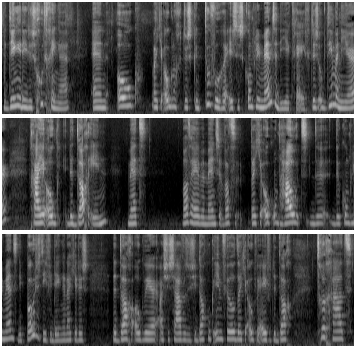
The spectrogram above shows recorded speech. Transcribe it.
de dingen die dus goed gingen. En ook, wat je ook nog dus kunt toevoegen, is dus complimenten die je kreeg. Dus op die manier ga je ook de dag in met wat hebben mensen, wat, dat je ook onthoudt de, de complimenten, die positieve dingen. Dat je dus de dag ook weer, als je s'avonds dus je dagboek invult, dat je ook weer even de dag terug gaat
